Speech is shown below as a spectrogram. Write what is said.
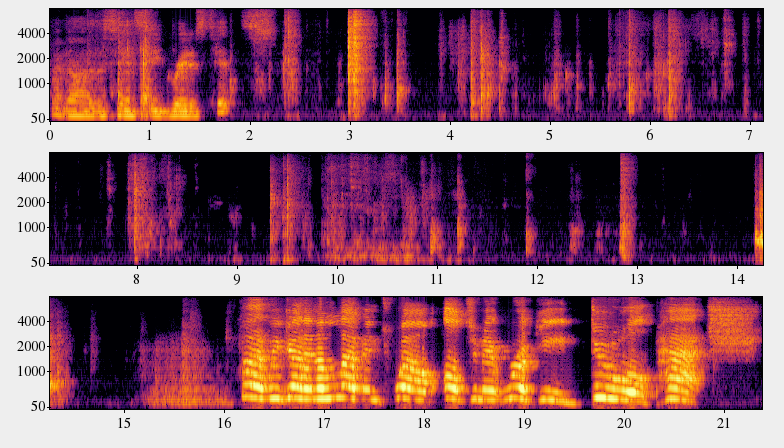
Right now to the CNC greatest hits. We've got an 11-12 Ultimate Rookie Dual Patch.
